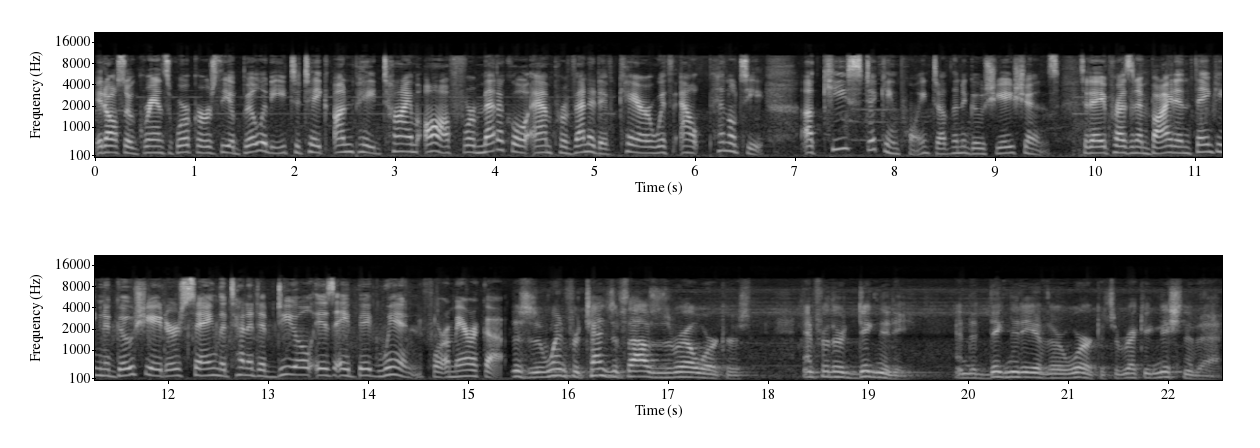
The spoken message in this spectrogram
It also grants workers the ability to take unpaid time off for medical and preventative care without penalty, a key sticking point of the negotiations. Today, President Biden thanking negotiators, saying the tentative deal is a big win for America. This is a win for tens of thousands of rail workers and for their dignity and the dignity of their work. It's a recognition of that.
